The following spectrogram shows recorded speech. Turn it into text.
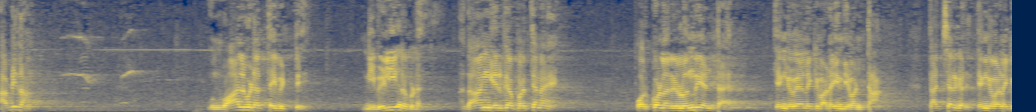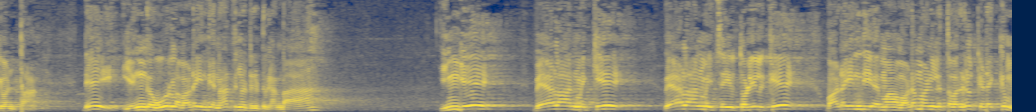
அப்படிதான். உன் வாழ்விடத்தை விட்டு நீ வெளியேறக்கூடாது அதான் இங்க இருக்கிற பிரச்சனை. பொற்கொள்ளர்கள் வந்து என்கிட்ட எங்க வேலைக்கு வட இந்திய வந்துட்டான். தச்சர்கள் எங்க வேலைக்கு வந்துட்டான். டேய் எங்க ஊர்ல வட இந்திய நாத்து நட்டுக்கிட்டு இருக்காண்டா இங்கே வேளாண்மைக்கு வேளாண்மை செய்யும் தொழிலுக்கு வட இந்திய வட மாநிலத்தவர்கள் கிடைக்கும்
